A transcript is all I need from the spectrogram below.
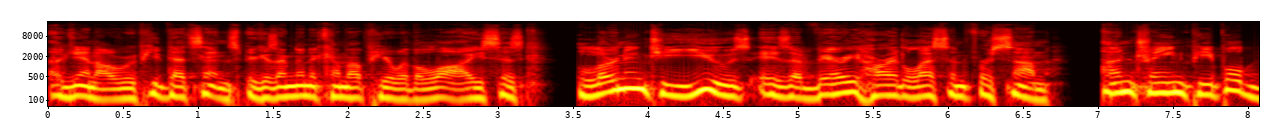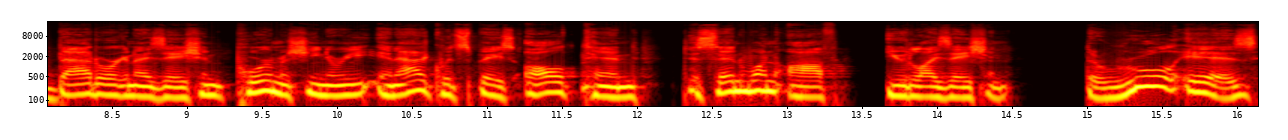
again, I'll repeat that sentence because I'm going to come up here with a law. He says, learning to use is a very hard lesson for some. Untrained people, bad organization, poor machinery, inadequate space all tend to send one off utilization. The rule is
